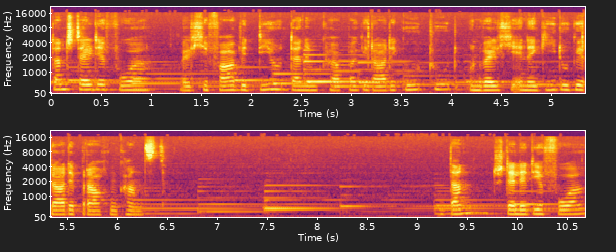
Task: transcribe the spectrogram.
Dann stell dir vor, welche Farbe dir und deinem Körper gerade gut tut und welche Energie du gerade brauchen kannst. Und dann stelle dir vor,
